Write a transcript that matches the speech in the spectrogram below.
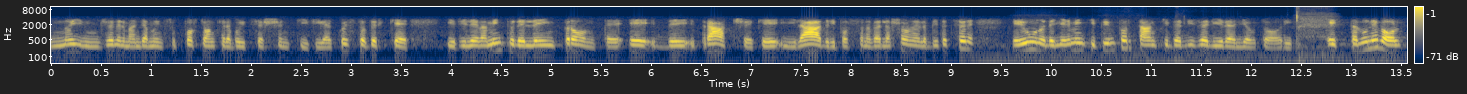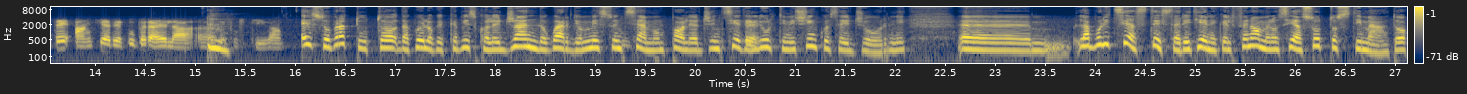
noi in genere mandiamo in supporto anche la polizia scientifica e questo perché il rilevamento delle impronte e delle tracce che i ladri possono aver lasciato nell'abitazione è uno degli elementi più importanti per risalire agli autori e talune volte anche a recuperare la uh, furtiva. E soprattutto, da quello che capisco leggendo, guardi, ho messo insieme un po' le agenzie degli sì. ultimi 5-6 giorni, eh, la polizia stessa ritiene che il fenomeno sia sottostimato stimato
